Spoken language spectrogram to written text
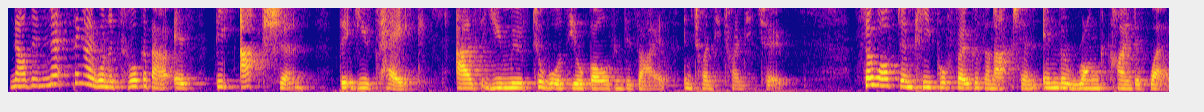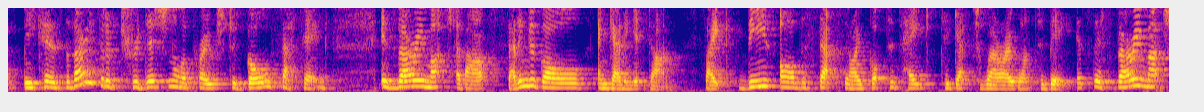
Now, the next thing I want to talk about is the action that you take as you move towards your goals and desires in 2022. So often people focus on action in the wrong kind of way because the very sort of traditional approach to goal setting is very much about setting a goal and getting it done. It's like these are the steps that I've got to take to get to where I want to be. It's this very much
